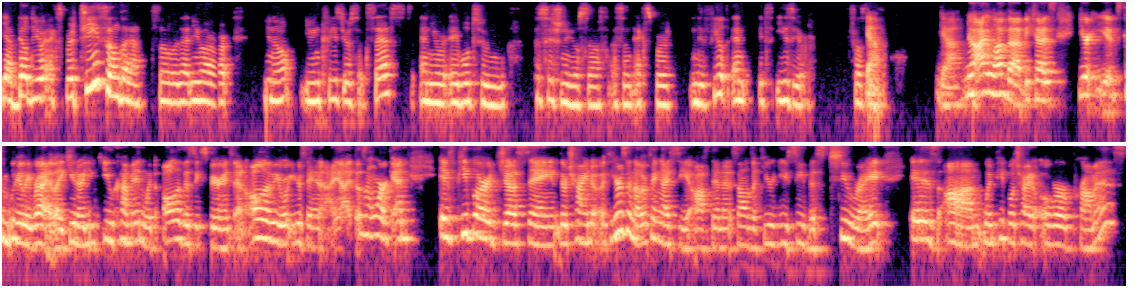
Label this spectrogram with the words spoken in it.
yeah, build your expertise on that so that you are, you know, you increase your success and you're able to position yourself as an expert in the field and it's easier. Trust yeah. me. Yeah. No, I love that because you're it's completely right. Like, you know, you you come in with all of this experience and all of you what you're saying, yeah, it doesn't work. And if people are just saying they're trying to here's another thing I see often, and it sounds like you you see this too, right? Is um when people try to over promise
